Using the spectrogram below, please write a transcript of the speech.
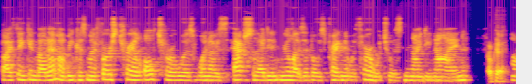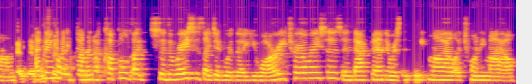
by thinking about Emma because my first trail ultra was when I was actually I didn't realize it, but I was pregnant with her, which was '99. Okay. Um, and, and I think I had done a couple. I, so the races I did were the Uwharrie trail races, and back then there was an eight mile, a twenty mile,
